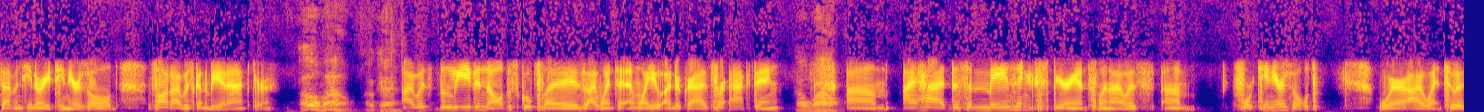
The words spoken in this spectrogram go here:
17 or 18 years old, thought I was going to be an actor. Oh wow, okay. I was the lead in all the school plays. I went to NYU undergrad for acting. Oh wow. Um, I had this amazing experience when I was um, 14 years old, where I went to a,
